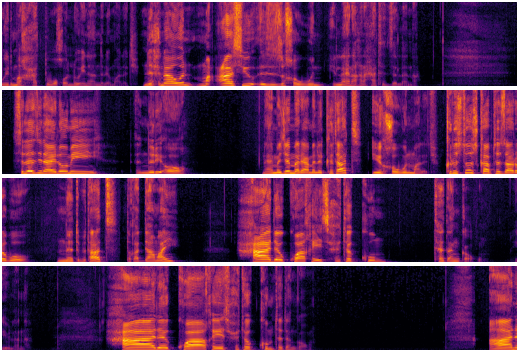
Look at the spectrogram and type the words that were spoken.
ወይ ድማ ክሓትዎ ከለዉ ኢና ንርኢ ማለት እዩ ንሕና እውን መዓስ እዩ እዚ ዝኸውን ኢልና ኢና ክንሓትት ዘለና ስለዚ ናይ ሎሚ እንሪኦ ናይ መጀመርያ ምልክታት እዩ ክኸውን ማለት እዩ ክርስቶስ ካብ ተዛረቦ ነጥብታት ተቐዳማይ ሓደ እኳ ከይስሕተኩም ተጠንቀቑ ይብለና ሓደ እኳ ከይስሕተኩም ተጠንቀቑ ኣነ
